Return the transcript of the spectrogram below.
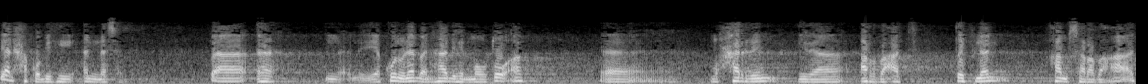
يلحق به النسب. فيكون لبن هذه الموطوءة آه، محرم إذا أرضعت طفلا خمس رضعات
